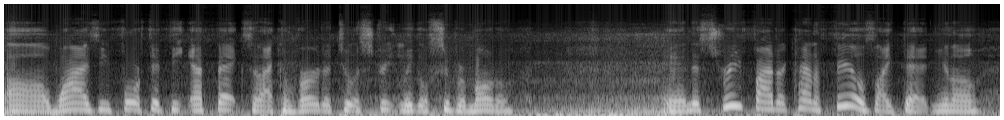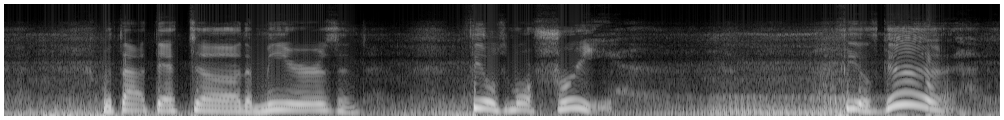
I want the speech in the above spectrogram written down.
uh, YZ450 FX that I converted to a street legal supermoto. And this Street Fighter kind of feels like that, you know, without that, uh, the mirrors and feels more free. Feels good.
